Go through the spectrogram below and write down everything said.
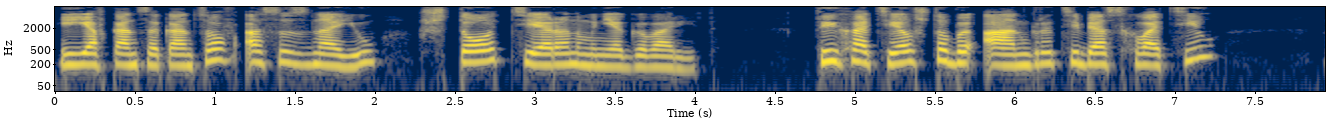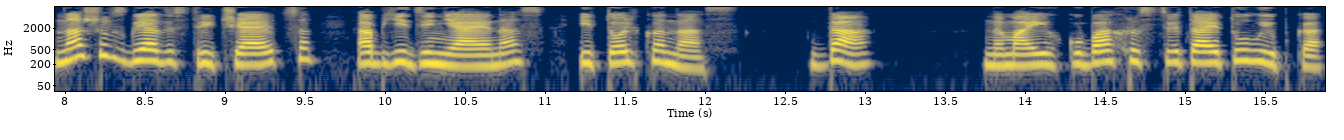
и я в конце концов осознаю, что Теран мне говорит. «Ты хотел, чтобы Ангра тебя схватил?» Наши взгляды встречаются, объединяя нас и только нас. «Да». На моих губах расцветает улыбка,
